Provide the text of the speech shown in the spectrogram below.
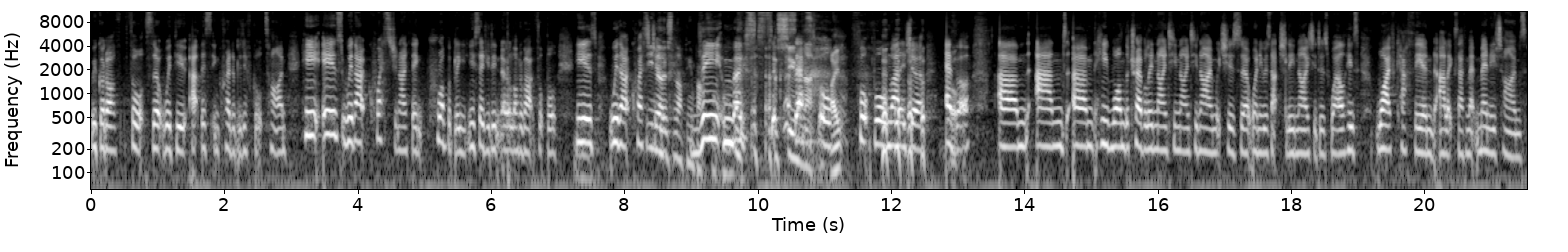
We've got our thoughts with you at this incredibly difficult time. He is, without question, I think, probably. You said you didn't know a lot about football. He is, without question, the football. most successful football manager ever. Um, and um, he won the treble in 1999, which is uh, when he was actually knighted as well. His wife, Kathy, and Alex I've met many times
